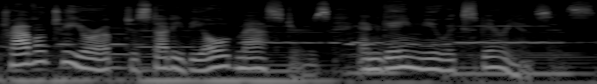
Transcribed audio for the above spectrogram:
traveled to Europe to study the old masters and gain new experiences.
